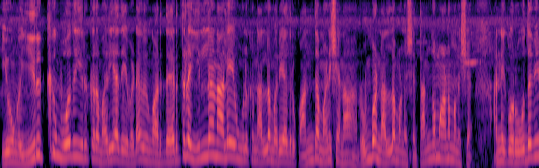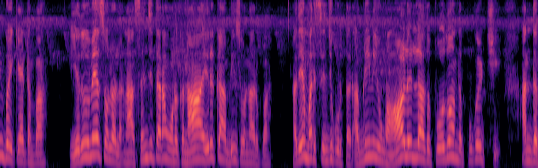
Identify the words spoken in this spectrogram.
இவங்க இருக்கும்போது இருக்கிற மரியாதையை விட இவங்க அந்த இடத்துல இல்லைனாலே இவங்களுக்கு நல்ல மரியாதை இருக்கும். அந்த மனுஷனா? ரொம்ப நல்ல மனுஷன் தங்கமான மனுஷன். அன்னைக்கு ஒரு உதவின்னு போய் கேட்டேன்ப்பா எதுவுமே சொல்லலை. நான் செஞ்சு தரேன் உனக்கு நான் இருக்கேன் அப்படின்னு சொன்னார்ப்பா. அதே மாதிரி செஞ்சு கொடுத்தாரு. அப்படின்னு இவங்க ஆள் இல்லாத போதும் அந்த புகழ்ச்சி அந்த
